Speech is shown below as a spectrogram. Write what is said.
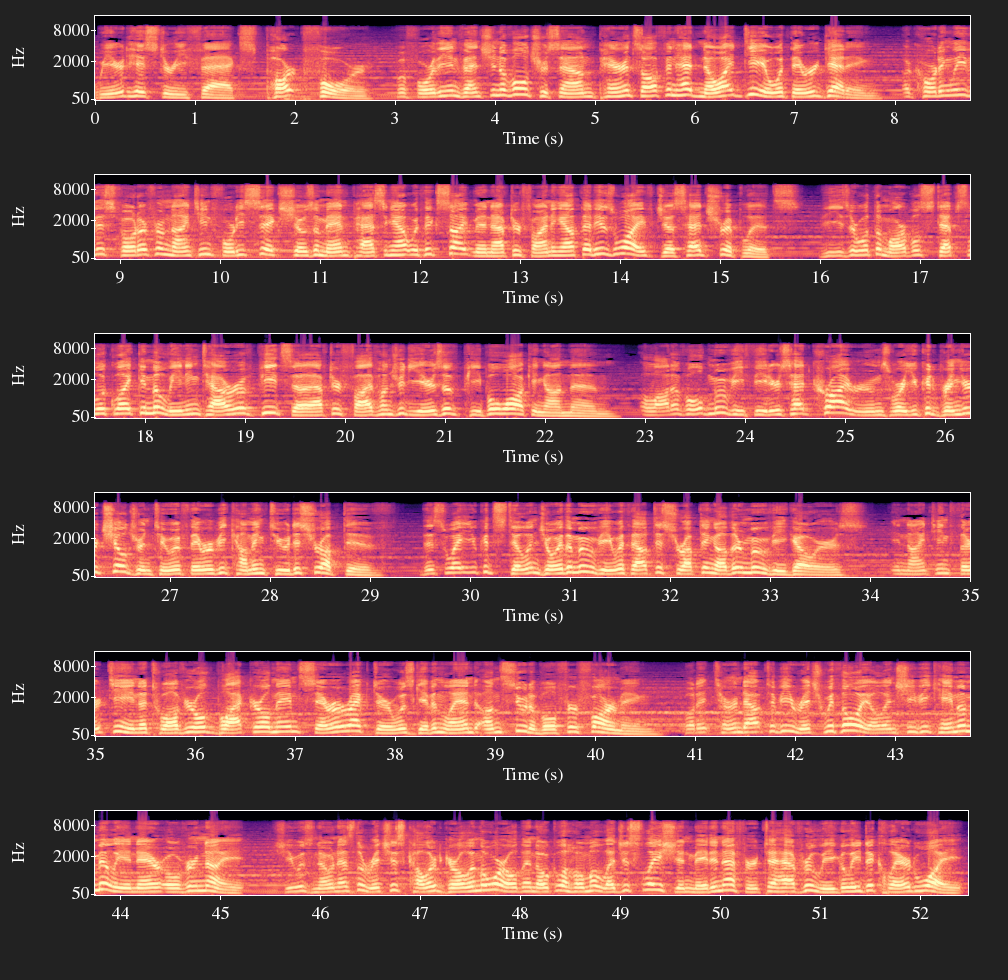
Weird History Facts, Part 4. Before the invention of ultrasound, parents often had no idea what they were getting. Accordingly, this photo from 1946 shows a man passing out with excitement after finding out that his wife just had triplets. These are what the marble steps look like in the Leaning Tower of Pisa after 500 years of people walking on them. A lot of old movie theaters had cry rooms where you could bring your children to if they were becoming too disruptive. This way you could still enjoy the movie without disrupting other moviegoers. In 1913, a 12-year-old black girl named Sarah Rector was given land unsuitable for farming. But it turned out to be rich with oil and she became a millionaire overnight. She was known as the richest colored girl in the world and Oklahoma legislation made an effort to have her legally declared white.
